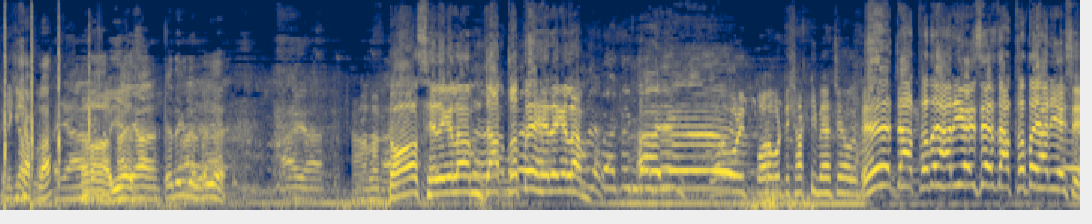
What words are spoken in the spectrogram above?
এটা কি শাপলা হ্যাঁ ইয়েস এদিক দেন ভাইয়া। টস হেরে গেলাম যাত্রাতে হেরে গেলাম। পরবর্তী ষাটটি ম্যাচে হবে। এ যাত্রাতে হারিয়েছে যাত্রাতে হারিয়েছে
